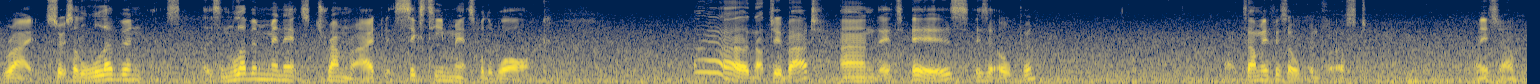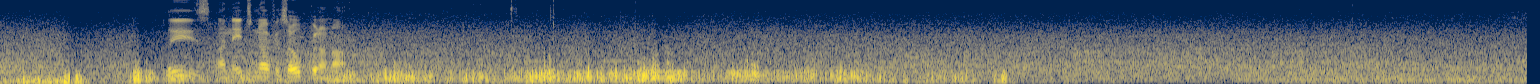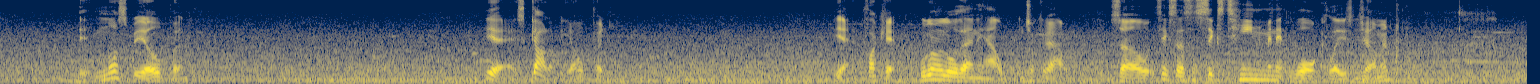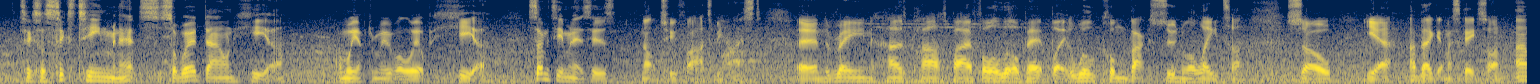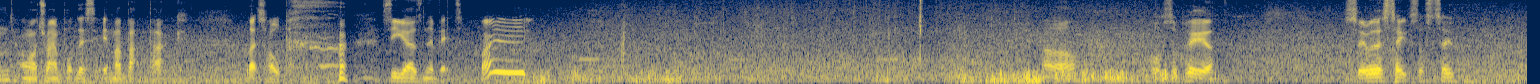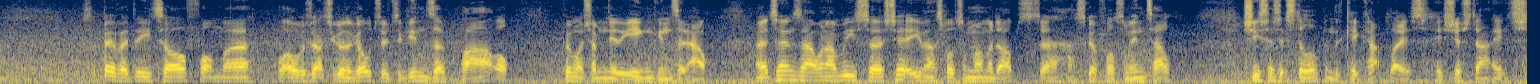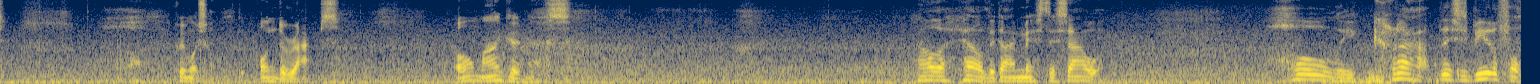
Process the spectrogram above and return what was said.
Right, so it's 11, it's, it's an 11 minutes tram ride, but it's 16 minutes for the walk. Ah, not too bad. And it is, is it open? Tell me if it's open first. I need to know. Please, I need to know if it's open or not. It must be open. Yeah, it's gotta be open. Yeah, fuck it. We're gonna go there anyhow and check it out. So it takes us a 16 minute walk, ladies and gentlemen It takes us 16 minutes, so we're down here, and we have to move all the way up here. 17 minutes is not too far, to be honest. Um, the rain has passed by for a little bit, but it will come back sooner or later. So, yeah, I better get my skates on, and I'm gonna try and put this in my backpack. Let's hope. See you guys in a bit. Bye! Hello, what's up here? See where this takes us to It's a bit of a detour from uh, what I was actually going to go to, to Ginza Park. Well, pretty much I'm nearly in Ginza now. And it turns out when I researched it, even I spoke to Mama Dobbs to ask her for some intel, she says it's still open, the Kit Kat place. It's just that it's pretty much under wraps. Oh my goodness. How the hell did I miss this out? Holy crap, this is beautiful.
